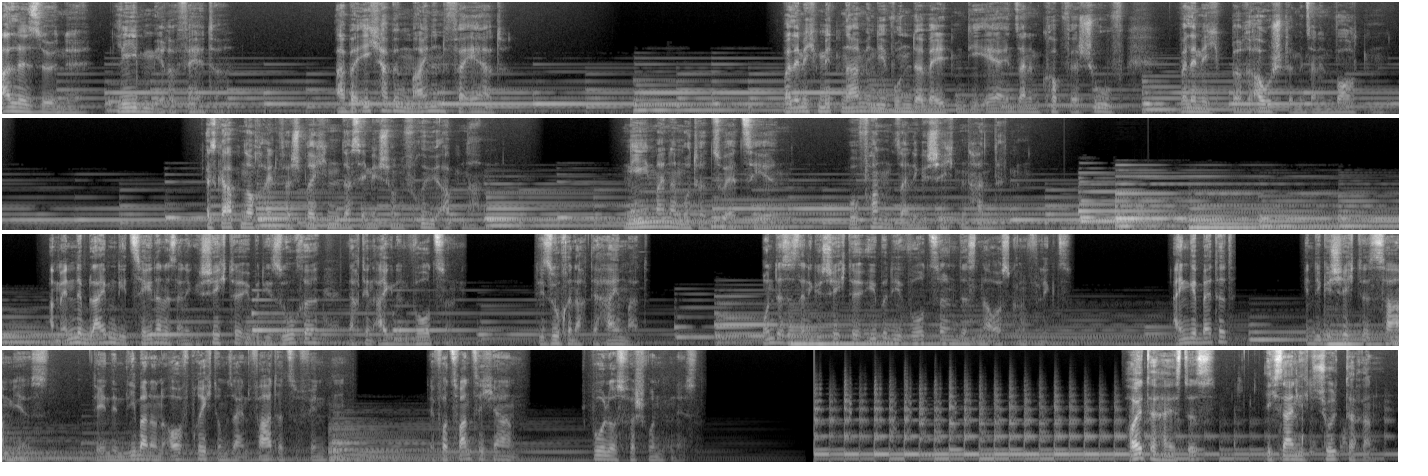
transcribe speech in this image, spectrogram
Alle Söhne lieben ihre Väter, aber ich habe meinen verehrt, weil er mich mitnahm in die Wunderwelten, die er in seinem Kopf erschuf, weil er mich berauschte mit seinen Worten. Es gab noch ein Versprechen, das er mir schon früh abnahm, nie meiner Mutter zu erzählen, wovon seine Geschichten handelten. Am Ende bleiben die Zedern eine Geschichte über die Suche nach den eigenen Wurzeln, die Suche nach der Heimat. Und es ist eine Geschichte über die Wurzeln des Nahostkonflikts. Eingebettet in die Geschichte Samirs, der in den Libanon aufbricht, um seinen Vater zu finden, der vor 20 Jahren spurlos verschwunden ist. Heute heißt es, ich sei nicht schuld daran,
